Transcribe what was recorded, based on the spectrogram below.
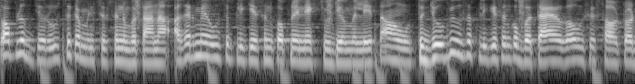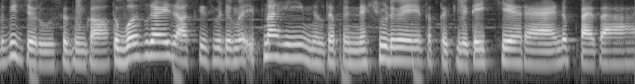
तो आप लोग ज़रूर से कमेंट सेक्शन में बताना। अगर मैं उस एप्लीकेशन को अपने नेक्स्ट वीडियो में लेता हूँ तो जो भी उस एप्लीकेशन को बताया होगा, उसे शॉर्ट आउट भी ज़रूर से दूँगा। तो बस गाइज़ आज की इस वीडियो में इतना ही। मिलते हैं अपने नेक्स्ट वीडियो में। तब तक के लिए take care and bye bye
